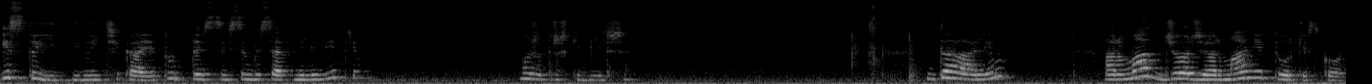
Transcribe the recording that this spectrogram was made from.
І стоїть, бідний, чекає. Тут десь 80 мл, може трошки більше. Далі аромат Armani Turkish Code.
